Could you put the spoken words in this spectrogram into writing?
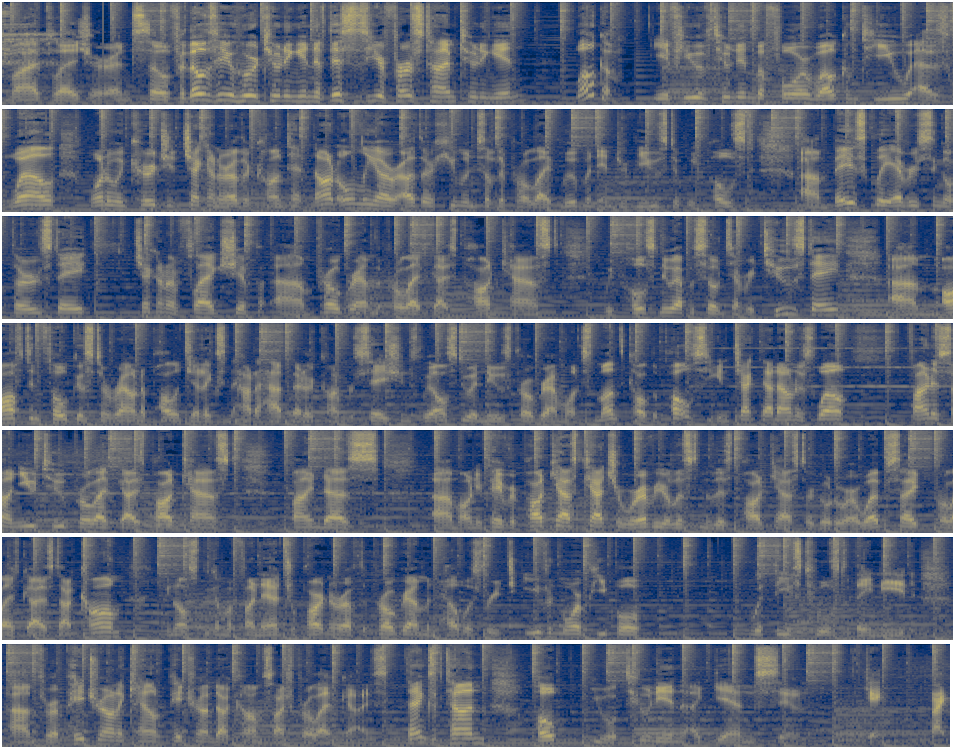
My pleasure. And so, for those of you who are tuning in, if this is your first time tuning in welcome. If you have tuned in before, welcome to you as well. Want to encourage you to check out our other content, not only our other Humans of the Pro Life Movement interviews that we post um, basically every single Thursday. Check out our flagship um, program, the Pro Life Guys podcast. We post new episodes every Tuesday, um, often focused around apologetics and how to have better conversations. We also do a news program once a month called The Pulse. You can check that out as well. Find us on YouTube, Pro Life Guys Podcast. Find us um, on your favorite podcast catcher, wherever you're listening to this podcast, or go to our website, prolifeguys.com. You can also become a financial partner of the program and help us reach even more people with these tools that they need um, through our Patreon account, patreon.com slash prolifeguys. Thanks a ton. Hope you will tune in again soon. Okay, bye.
